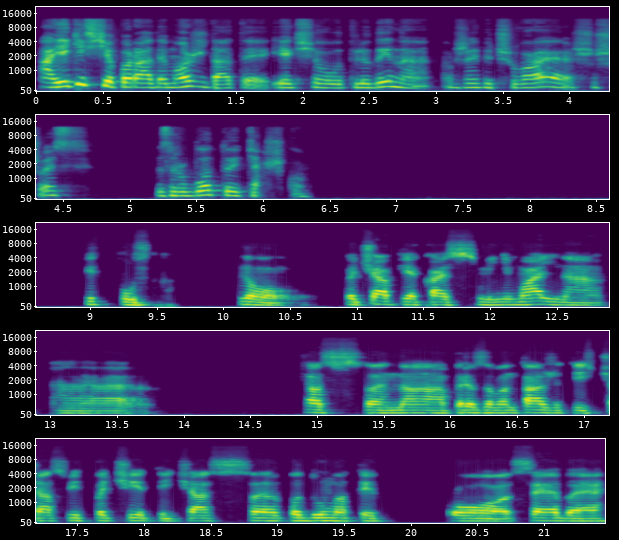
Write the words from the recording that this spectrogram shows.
А які ще поради можеш дати, якщо от людина вже відчуває, що щось з роботою тяжко? Відпустка. Ну, хоча б якась мінімальна е, час на перезавантажитись, час відпочити, час е, подумати про себе,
